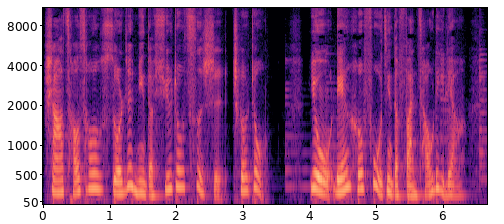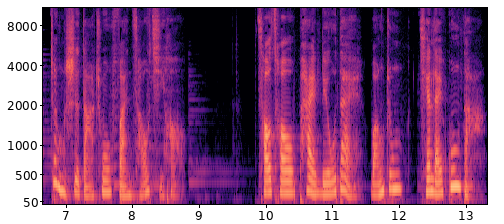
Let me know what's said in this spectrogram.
杀曹操所任命的徐州刺史车胄，又联合附近的反曹力量，正式打出反曹旗号。曹操派刘岱、王忠前来攻打，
